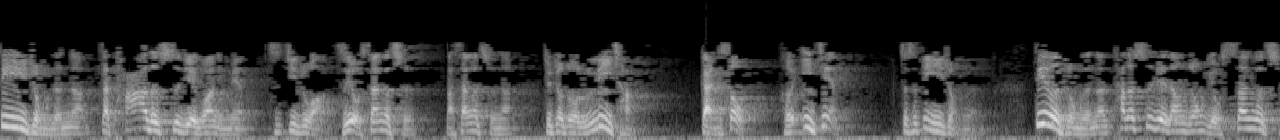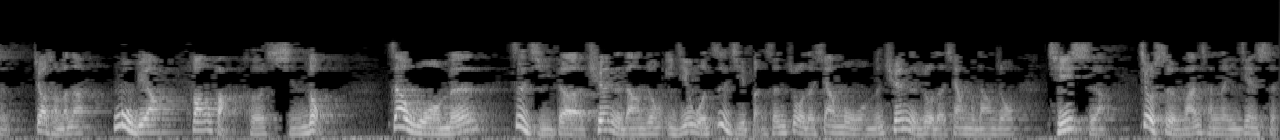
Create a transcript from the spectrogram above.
第一种人呢，在他的世界观里面，只记住啊，只有三个词，哪三个词呢？就叫做立场、感受和意见，这是第一种人。第二种人呢，他的世界当中有三个词，叫什么呢？目标、方法和行动。在我们自己的圈子当中，以及我自己本身做的项目，我们圈子做的项目当中，其实啊，就是完成了一件事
